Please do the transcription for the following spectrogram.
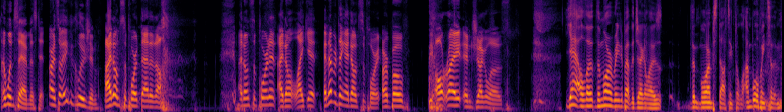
I wouldn't say I missed it. All right, so in conclusion, I don't support that at all. I don't support it. I don't like it. And everything I don't support are both the alt right and juggalos. Yeah, although the more I read about the Juggalos, the more I'm starting to. Li- I'm warming to them.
